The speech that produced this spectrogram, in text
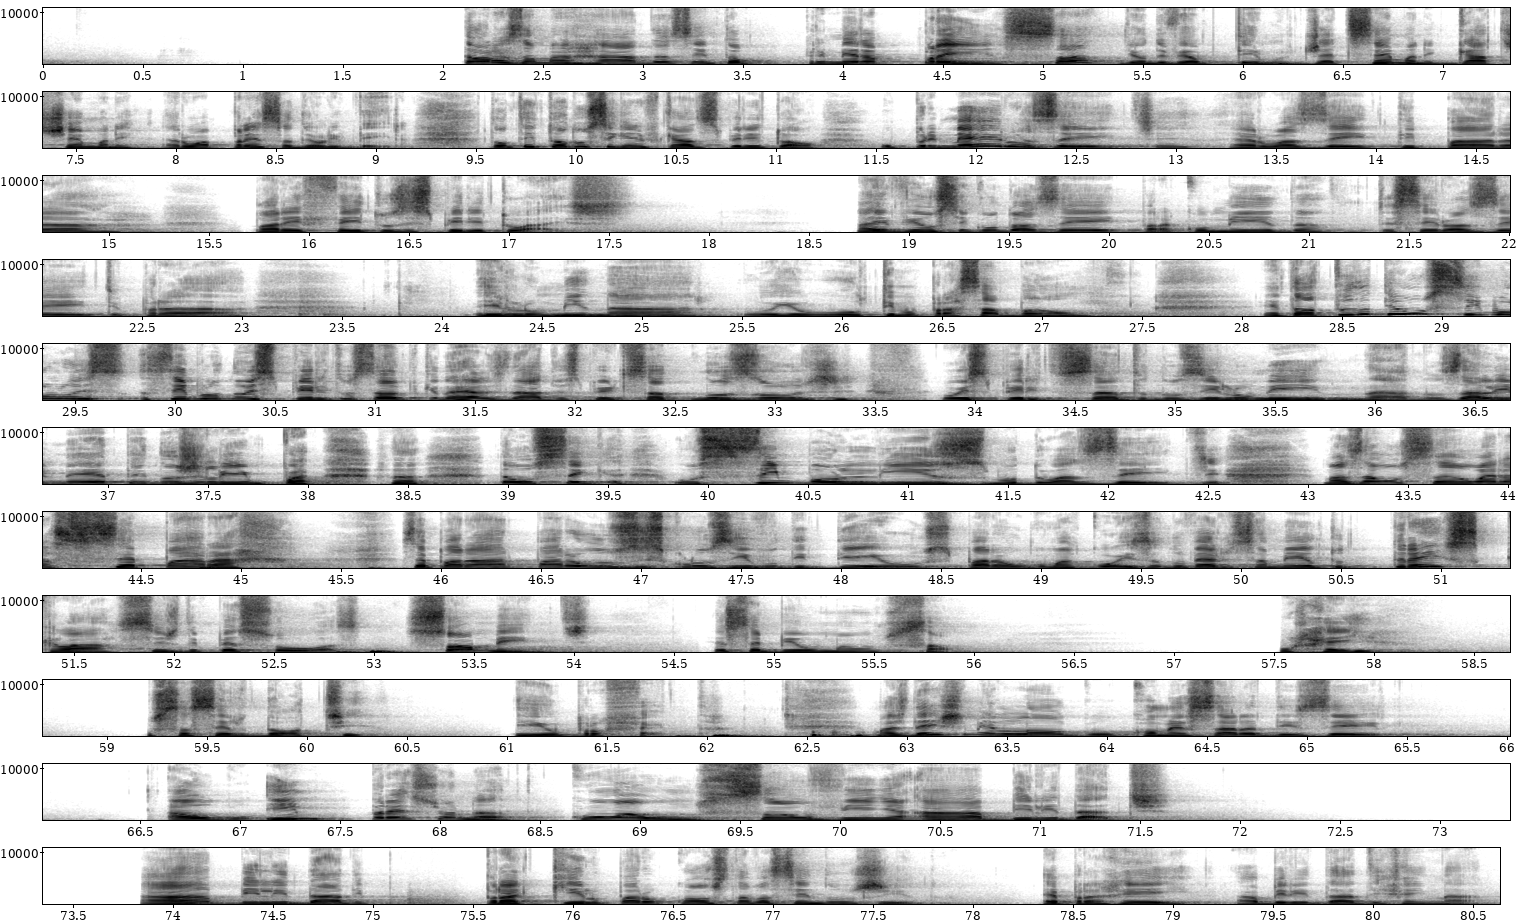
toras amarradas, então primeira prensa, de onde veio o termo Getsemane, Gatsemane, era uma prensa de oliveira. Então tem todo um significado espiritual. O primeiro azeite era o azeite para, para efeitos espirituais. Aí vinha o segundo azeite para comida, o terceiro azeite para iluminar, e o último para sabão. Então, tudo tem um símbolo, símbolo no Espírito Santo, porque na realidade o Espírito Santo nos unge, o Espírito Santo nos ilumina, nos alimenta e nos limpa. Então, o, o simbolismo do azeite. Mas a unção era separar separar para uso exclusivo de Deus para alguma coisa. No Velho Testamento, três classes de pessoas somente recebiam uma unção: o rei, o sacerdote e o profeta. Mas deixe-me logo começar a dizer algo impressionante. Com a unção vinha a habilidade. A habilidade para aquilo para o qual estava sendo ungido. É para rei a habilidade de reinar.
